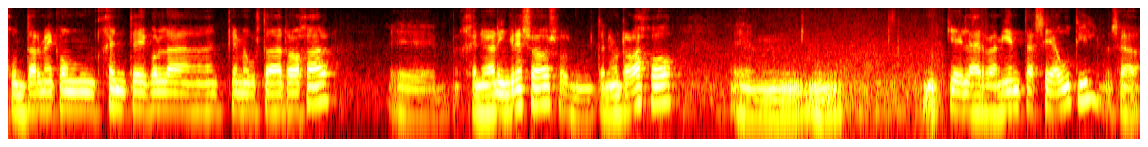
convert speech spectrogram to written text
juntarme con gente con la que me gusta trabajar, generar ingresos, tener un trabajo, que la herramienta sea útil, o sea,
